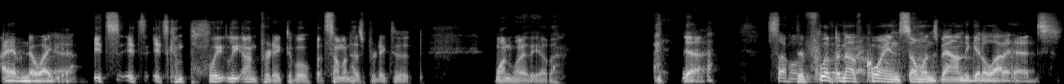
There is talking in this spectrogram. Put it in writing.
I have no idea. It's it's it's completely unpredictable, but someone has predicted it one way or the other. Yeah, Someone to would flip enough right? coins, someone's bound to get a lot of heads.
